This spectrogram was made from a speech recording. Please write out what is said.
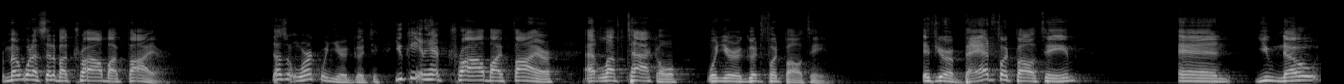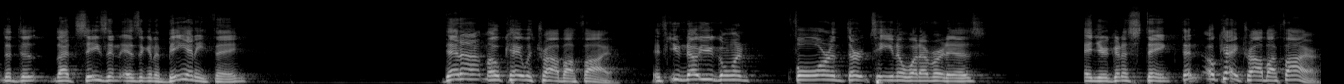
Remember what I said about trial by fire? Doesn't work when you're a good team. You can't have trial by fire at left tackle when you're a good football team. If you're a bad football team and you know that the, that season isn't going to be anything, then I'm okay with trial by fire. If you know you're going 4 and 13 or whatever it is, and you're going to stink, then okay, trial by fire.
